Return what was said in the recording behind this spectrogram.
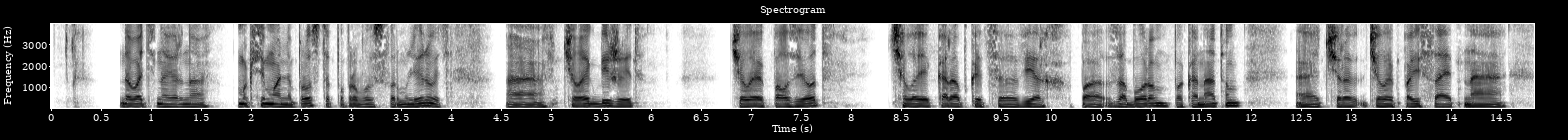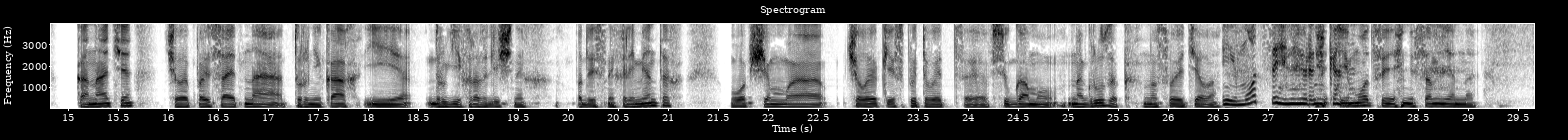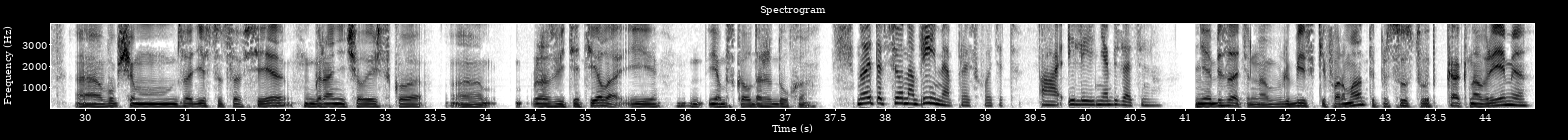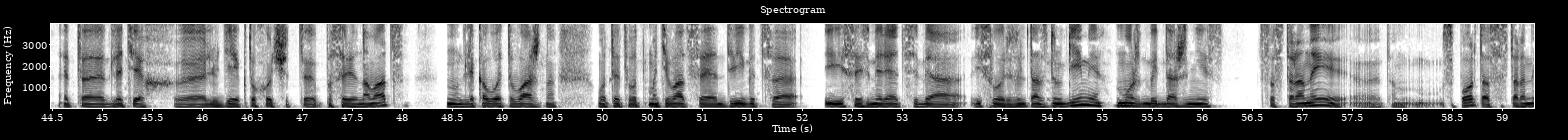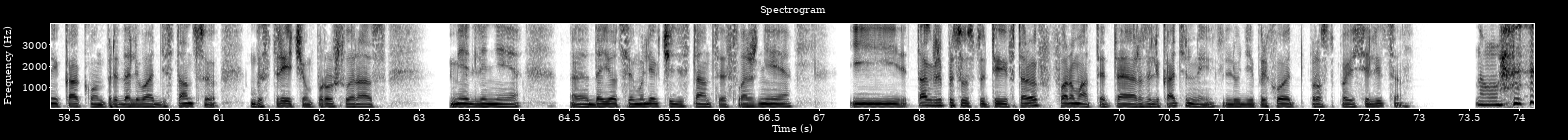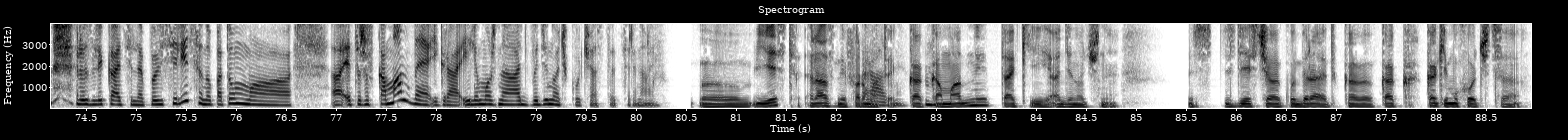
Давайте, наверное, максимально просто попробую сформулировать. А, человек бежит, человек ползет, человек карабкается вверх по заборам, по канатам, а, человек повисает на канате, человек повисает на турниках и других различных подвесных элементах. В общем, а, человек испытывает э, всю гамму нагрузок на свое тело. И эмоции наверняка. Эмоции, несомненно. Э, в общем, задействуются все грани человеческого э, развития тела и, я бы сказал, даже духа. Но это все на время происходит? А, или не обязательно? Не обязательно. В любительские форматы присутствуют как на время, это для тех э, людей, кто хочет посоревноваться, ну, для кого это важно, вот эта вот мотивация двигаться и соизмерять себя и свой результат с другими, может быть, даже не со стороны э, там, спорта, а со стороны, как он преодолевает дистанцию быстрее, чем в прошлый раз, медленнее, э, дается ему легче дистанция, сложнее. И также присутствует и второй формат, это развлекательный. Люди приходят просто повеселиться. Ну, развлекательно, повеселиться, но потом э, это же в командная игра или можно в одиночку участвовать в соревнованиях? Есть разные форматы, разные. как командные, так и одиночные. Здесь человек выбирает, как, как, как ему хочется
